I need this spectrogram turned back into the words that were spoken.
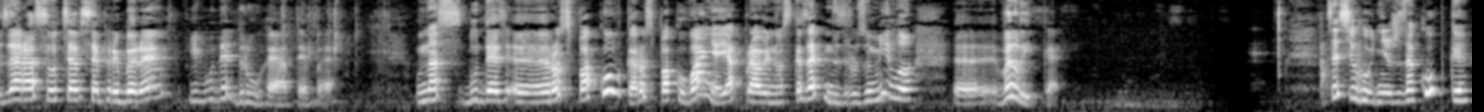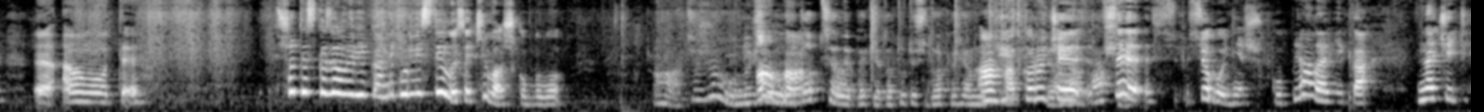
зараз оце все приберемо і буде друге АТБ. У нас буде е, розпаковка, розпакування, як правильно сказати, незрозуміло, е, велике. Це сьогодні ж закупки. Е, от, е, що ти сказала, Віка? Не помістилося чи важко було? А, тяжело. Ну Ага. тут целый пакет, а тут еще 2 кг. Ага, коротше, це сьогодні ж купляла Віка. Значить,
